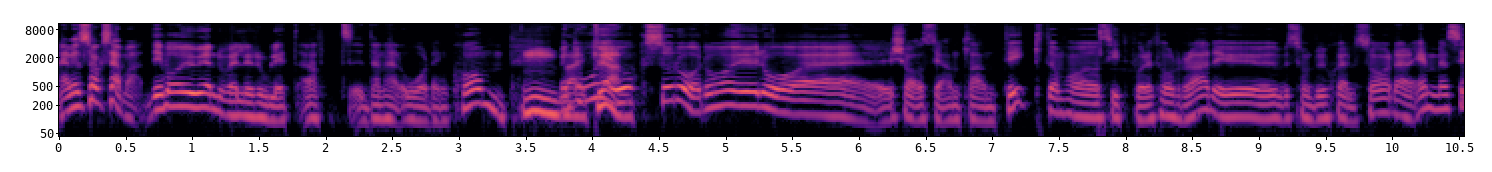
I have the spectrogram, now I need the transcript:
Nej, men sak samma. Det var ju ändå väldigt roligt att den här orden kom. Mm, men då är verkligen. ju också då, då har ju då eh, Charles the Atlantic, de har sitt på det torra. Det är ju som du själv sa där MSC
